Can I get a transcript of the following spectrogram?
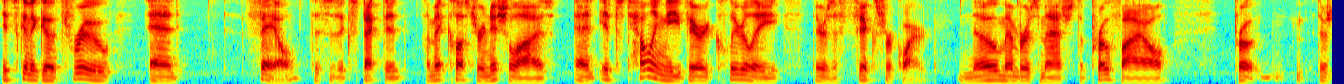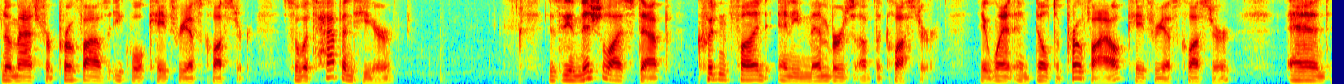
It's going to go through and fail. This is expected. I'm at cluster initialize and it's telling me very clearly there's a fix required. No members match the profile. Pro, there's no match for profiles equal K3S cluster. So what's happened here is the initialize step couldn't find any members of the cluster. It went and built a profile, K3S cluster, and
